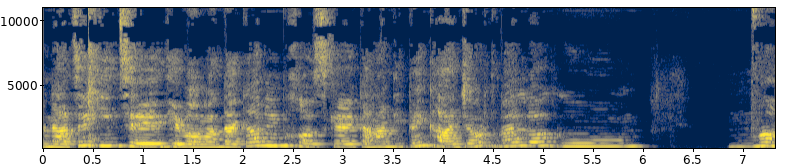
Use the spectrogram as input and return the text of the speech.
մնացեք ինձ հետ և ավանդական իմ խոսքը կհանդիպենք հաջորդ վլոգում, մա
